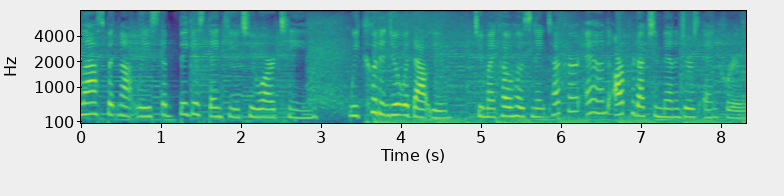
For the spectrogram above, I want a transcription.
Last but not least, the biggest thank you to our team. We couldn't do it without you. To my co host Nate Tucker and our production managers and crew.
